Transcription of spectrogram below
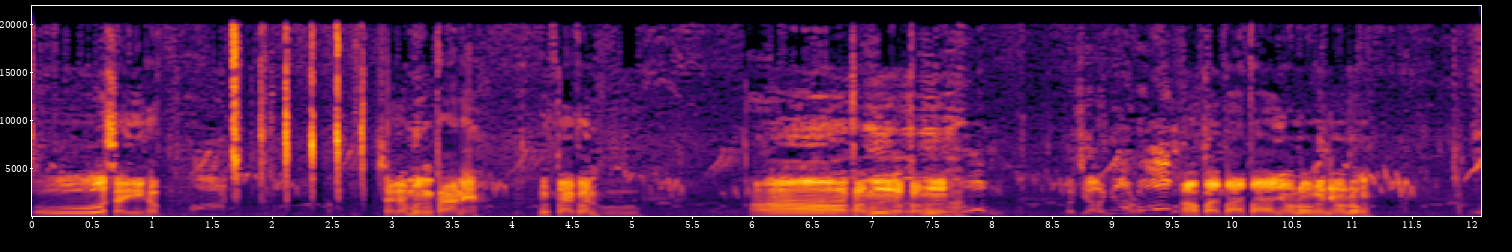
โอ้ใส่นี่ครับ ใส่ละเมืองตาเนี่ยเมืองตาก่อนอ๋อฝ่ามือครับฝ่ามือลงมาเสียวย่อลงเอาไปไปไปย่อลงกันย่อลงโอ้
